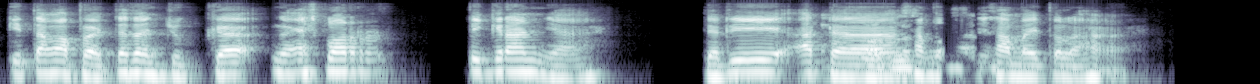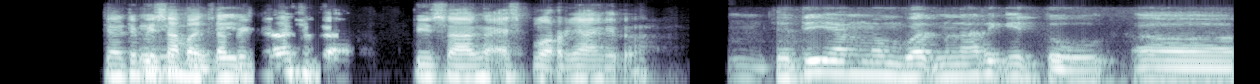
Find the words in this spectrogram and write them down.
kita ngebaca dan juga nge-explore pikirannya. Jadi ada Explore sangkutannya sama itulah. Jadi Oke, bisa baca jadi- pikiran juga bisa nge-explore-nya gitu. Hmm, Jadi yang membuat menarik itu, eh,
